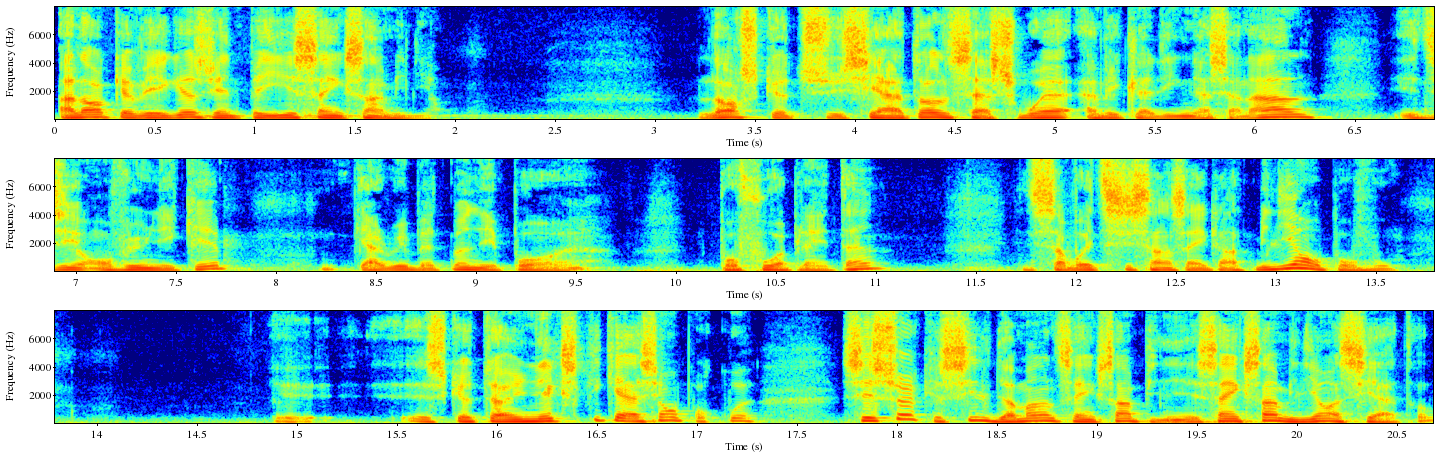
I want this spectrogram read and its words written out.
alors que Vegas vient de payer 500 millions? Lorsque tu, Seattle s'assoit avec la Ligue nationale et dit on veut une équipe, Gary Bettman n'est pas, un- pas fou à plein temps. Il dit ça va être 650 millions pour vous. Euh, Est-ce que tu as une explication pourquoi? C'est sûr que s'il demande 500, pi- 500 millions à Seattle,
